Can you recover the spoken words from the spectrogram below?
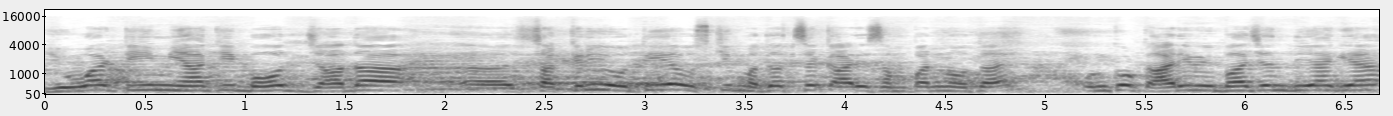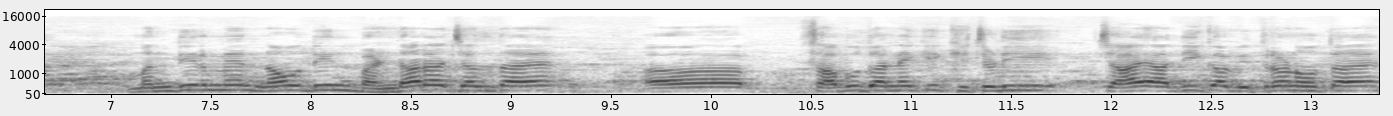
युवा टीम यहाँ की बहुत ज़्यादा सक्रिय होती है। उसकी मदद से कार्य संपन्न होता है। उनको कार्य विभाजन दिया गया। मंदिर में नौ दिन भंडारा चलता है। साबुदाने की खिचड़ी चाय आदि का वितरण होता है।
